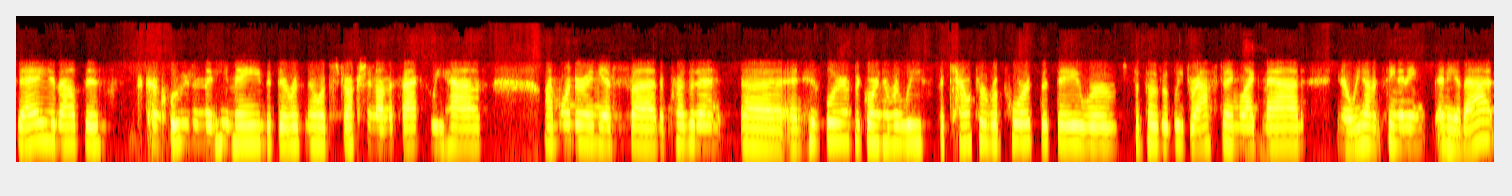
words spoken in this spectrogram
say about this conclusion that he made that there was no obstruction on the facts we have? I'm wondering if uh, the president uh, and his lawyers are going to release the counter report that they were supposedly drafting like mad. You know, we haven't seen any any of that.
